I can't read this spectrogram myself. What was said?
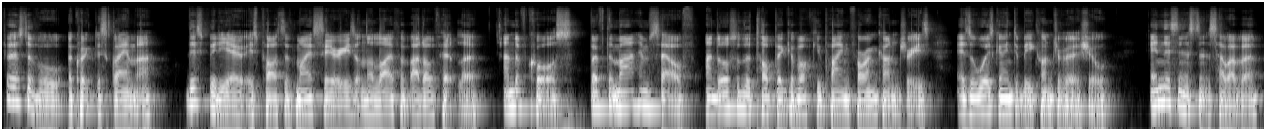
First of all, a quick disclaimer. This video is part of my series on the life of Adolf Hitler, and of course, both the man himself and also the topic of occupying foreign countries is always going to be controversial. In this instance, however,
